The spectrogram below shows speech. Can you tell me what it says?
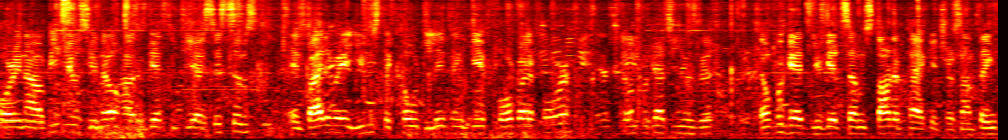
or in our videos, you know how to get to TI Systems. And by the way, use the code Live and Give 4x4. Don't forget to use it. Don't forget, you get some starter package or something.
